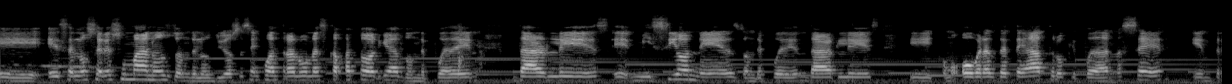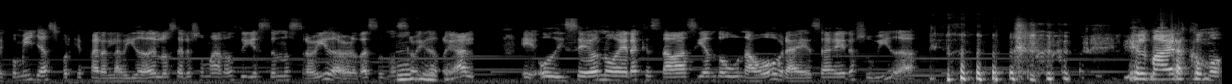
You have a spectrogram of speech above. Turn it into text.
eh, es en los seres humanos donde los dioses encuentran una escapatoria, donde pueden darles eh, misiones, donde pueden darles eh, como obras de teatro que puedan hacer, entre comillas, porque para la vida de los seres humanos, y esta es nuestra vida, ¿verdad? Esta es nuestra vida real. Odiseo no era que estaba haciendo una obra, esa era su vida. y el ma era como,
